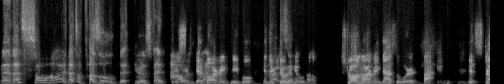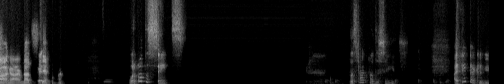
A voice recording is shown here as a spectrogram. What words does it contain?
Man, that's so hard. That's a puzzle that you're gonna spend They're hours. stiff trying to- arming people, and they're Trying to doing it well. Strong arming, that's the word. Fuck. It's strong arm, not stiff arm. What about the Saints? Let's talk about the Saints. I think that could be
